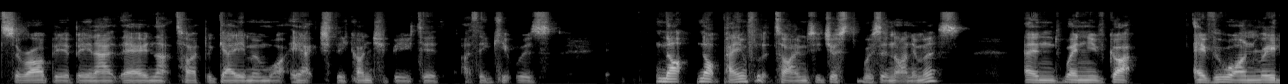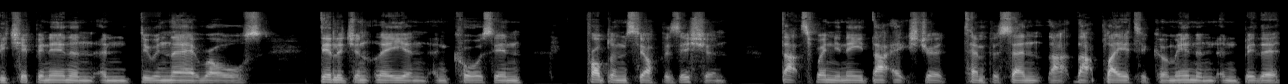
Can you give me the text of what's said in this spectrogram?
Sarabia being out there in that type of game and what he actually contributed. I think it was not not painful at times. He just was anonymous, and when you've got everyone really chipping in and, and doing their roles diligently and, and causing problems to opposition, that's when you need that extra 10%, that that player to come in and, and be the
